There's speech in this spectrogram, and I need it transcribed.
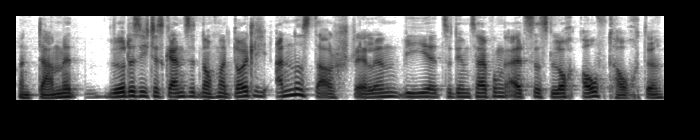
Und damit würde sich das Ganze nochmal deutlich anders darstellen, wie zu dem Zeitpunkt, als das Loch auftauchte.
